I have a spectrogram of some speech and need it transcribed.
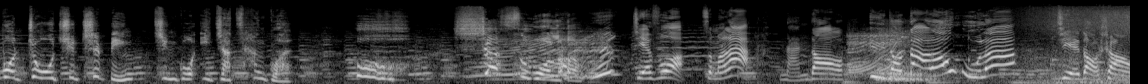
我中午去吃饼，经过一家餐馆，哦，吓死我了！嗯，姐夫，怎么啦？难道遇到大老虎了？街道上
